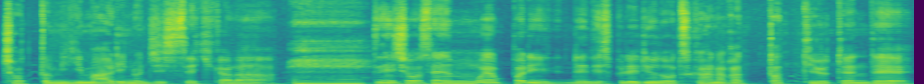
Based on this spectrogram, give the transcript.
ちょっと右回りの実績から、えー、前哨戦もやっぱりレディスプレリュードを使わなかったっていう点で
